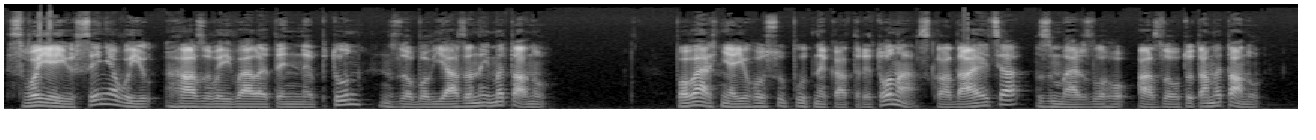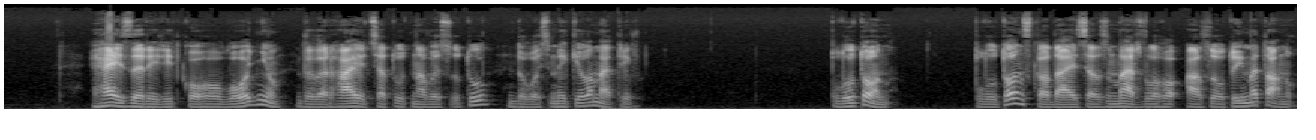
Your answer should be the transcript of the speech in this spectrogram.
Своєю синявою газовий велетень Нептун зобов'язаний метану. Поверхня його супутника Тритона складається з мерзлого азоту та метану. Гейзери рідкого водню вивергаються тут на висоту до 8 км. Плутон. Плутон складається з мерзлого азоту і метану.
